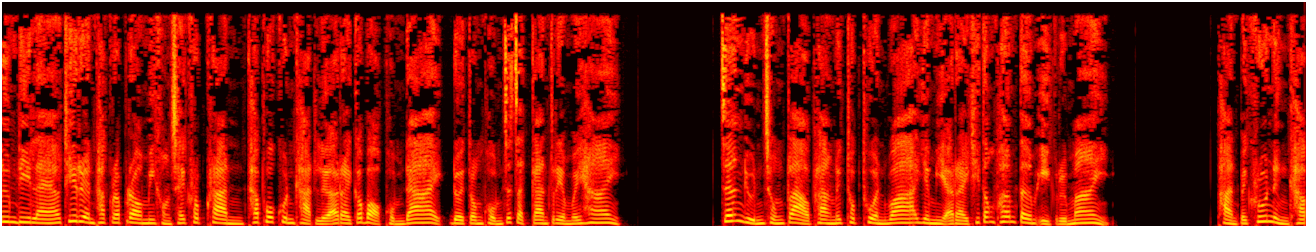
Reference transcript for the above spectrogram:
อืมดีแล้วที่เรือนพักรับรองมีของใช้ครบครัน ถ้าพวกคุณขาดเหลืออะไรก็บอกผมได้ โดยตรงผมจะจัดการเตรียมไว้ให้ เจิ้งหยุนชงกล่าวพลางนึกทบทวนว่ายังมีอะไรที่ต้องเพิ่มเติมอีกหรือไม่ ผ่านไปครู่หนึ่งเขา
